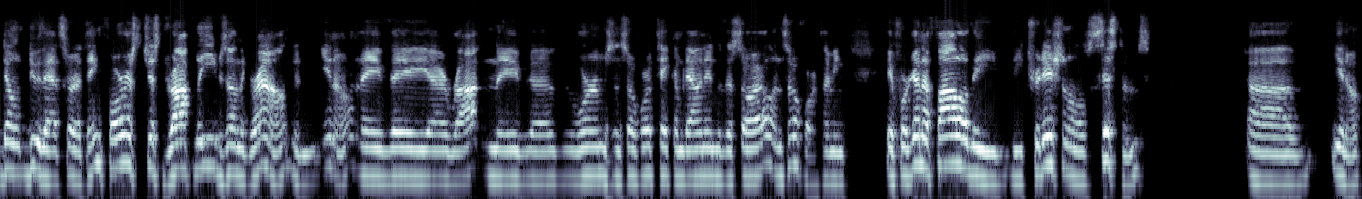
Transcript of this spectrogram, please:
don't do that sort of thing. Forests just drop leaves on the ground, and you know they they uh, rot and they uh, worms and so forth take them down into the soil and so forth. I mean, if we're going to follow the the traditional systems, uh, you know,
